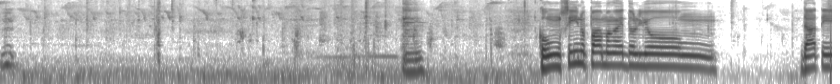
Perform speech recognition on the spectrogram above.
Hmm. Kung sino pa mga idol yung dati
